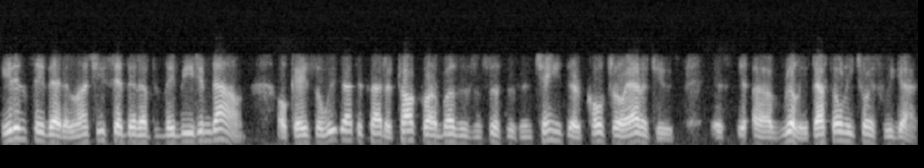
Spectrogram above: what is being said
He didn't say that at lunch. He said that after they beat him down. Okay, so we've got to try to talk to our brothers and sisters and change their cultural attitudes. It's, uh, really, that's the only choice we got.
